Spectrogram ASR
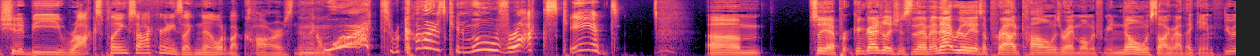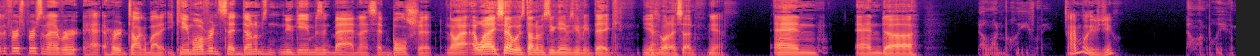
"Should it be rocks playing soccer?" And he's like, "No. What about cars?" And they're Hmm. like, "What? Cars can move. Rocks can't." Um, so yeah, pr- congratulations to them, and that really is a proud Colin was right moment for me. No one was talking about that game. You were the first person I ever he- heard talk about it. You came over and said Dunham's new game isn't bad, and I said bullshit. No, I, what I said was Dunham's new game is gonna be big. Yeah. Is what I said. Yeah. And and uh, no one believed me. I believed you. No one believed me.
